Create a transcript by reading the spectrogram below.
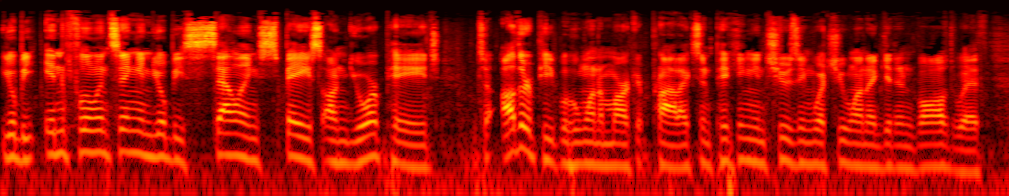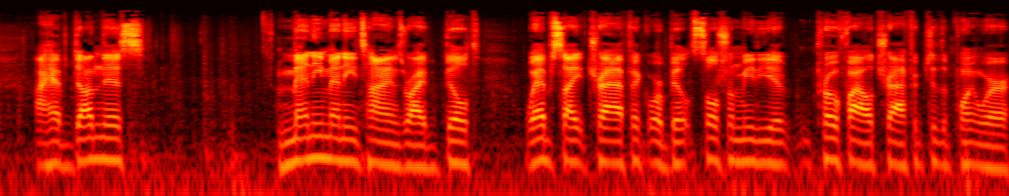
you'll be influencing and you'll be selling space on your page to other people who want to market products and picking and choosing what you want to get involved with. I have done this many, many times where I've built website traffic or built social media profile traffic to the point where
